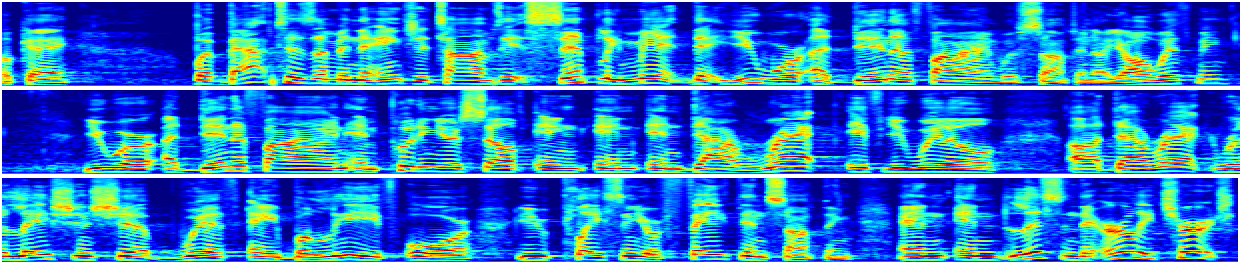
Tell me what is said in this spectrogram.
Okay? But baptism in the ancient times, it simply meant that you were identifying with something. Are y'all with me? You were identifying and putting yourself in, in, in direct, if you will, uh, direct relationship with a belief or you placing your faith in something. And, and listen, the early church,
